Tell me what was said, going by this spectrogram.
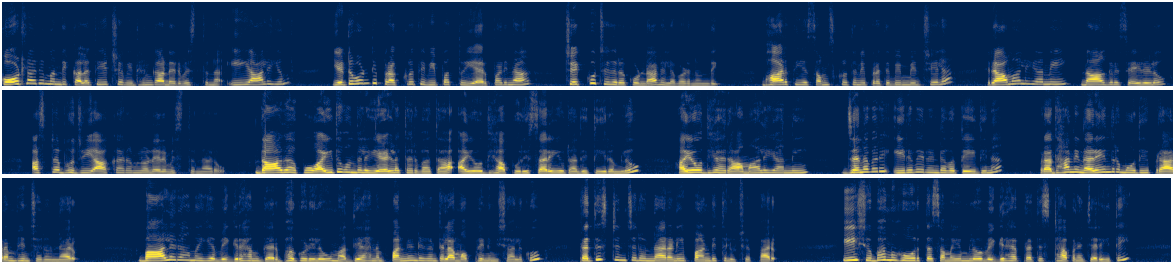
కోట్లాది మంది కలతీర్చే విధంగా నిర్మిస్తున్న ఈ ఆలయం ఎటువంటి ప్రకృతి విపత్తు ఏర్పడినా చెక్కు చెదరకుండా నిలబడనుంది. భారతీయ సంస్కృతిని ప్రతిబింబించేలా రామాలయాన్ని నాగర శైలిలో అష్టభుజి ఆకారంలో నిర్మిస్తున్నారు. దాదాపు ఐదు వందల ఏళ్ళ తర్వాత అయోధ్యాపురి సరయు నది తీరంలో అయోధ్య రామాలయాన్ని జనవరి ఇరవై రెండవ తేదీన ప్రధాని నరేంద్ర మోదీ ప్రారంభించనున్నారు. బాలరామయ్య విగ్రహం గర్భగుడిలో మధ్యాహ్నం పన్నెండు గంటల ముప్పై నిమిషాలకు ప్రతిష్ఠించనున్నారని పండితులు చెప్పారు. ఈ శుభముహూర్త సమయంలో విగ్రహ ప్రతిష్టాపన జరిగితే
